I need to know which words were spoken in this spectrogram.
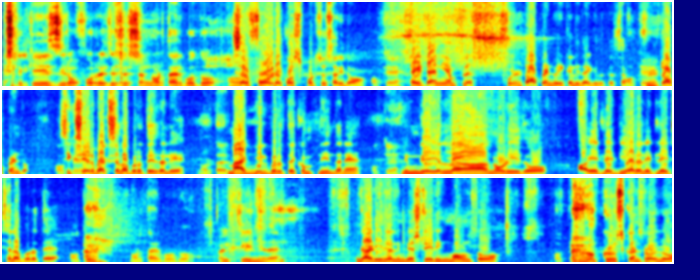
next K zero four registration ನೋಡ್ತಾ ಇರ್ಬೋದು. Sir Ford Eco Sports sir ಇದು. Okay titanium plus full top end vehicle ಇದಾಗಿರುತ್ತೆ sir full top end six air bags ಎಲ್ಲ ಬರುತ್ತೆ ಇದರಲ್ಲಿ. ಮ್ಯಾಗ್ ಬಿಲ್ ಬರುತ್ತೆ ಕಂಪ್ನಿಯಿಂದಾನೆ ನಿಮ್ಗೆ ಎಲ್ಲ ನೋಡಿ ಇದು headlight D R L headlights ಎಲ್ಲ ಬರುತ್ತೆ. ಓಕೆ ನೋಡ್ತಾ ಇರ್ಬೋದು. ವೆಲ್ ಕ್ಲೀನ್ ಇದೆ. ಗಾಡಿಯಲ್ಲಿ ನಿಮಗೆ steering mount cruise control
